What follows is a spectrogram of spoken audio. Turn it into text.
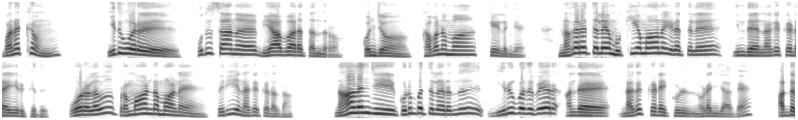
வணக்கம். இது ஒரு புதுசான வியாபார தந்திரம். கொஞ்சம் கவனமா கேளுங்க. நகரத்துல முக்கியமான இடத்துல இந்த நகைக்கடை இருக்குது. ஓரளவு பிரம்மாண்டமான பெரிய நகைக்கடை தான். 4, 5 குடும்பத்துல இருந்து 20 பேர் அந்த நகைக்கடைக்குள் நுழைஞ்சாங்க. அந்த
